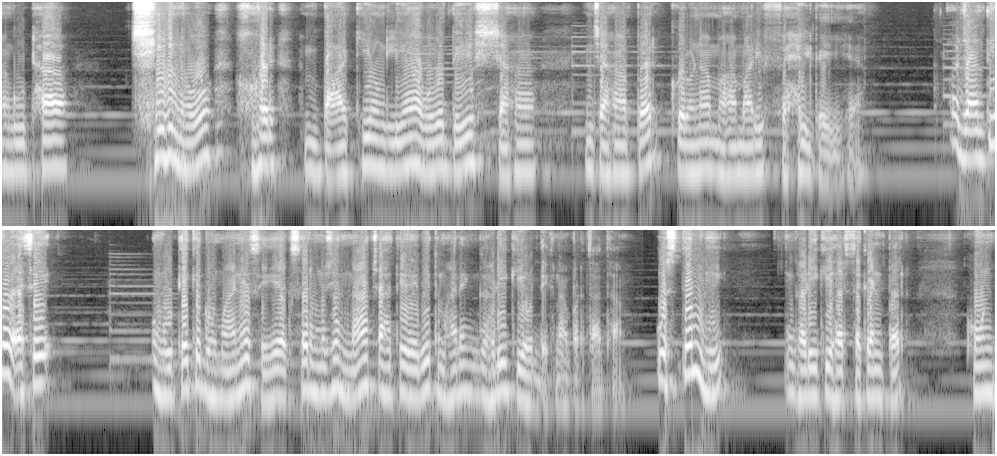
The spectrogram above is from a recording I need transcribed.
अंगूठा छीन हो और बाकी उंगलियाँ वो देश जहाँ जहाँ पर कोरोना महामारी फैल गई है। और जानती हो, ऐसे अंगूठे के घुमाने से अक्सर मुझे ना चाहते हुए भी तुम्हारे घड़ी की ओर देखना पड़ता था। उस दिन भी घड़ी की हर सेकंड पर खून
